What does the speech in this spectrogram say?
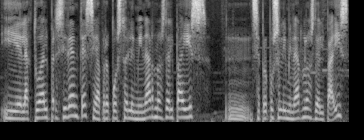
Y el actual presidente se ha propuesto eliminarnos del país se propuso eliminarlos del país.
